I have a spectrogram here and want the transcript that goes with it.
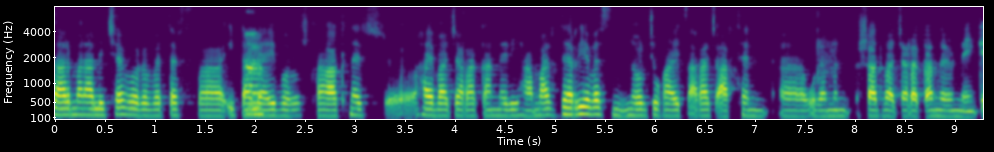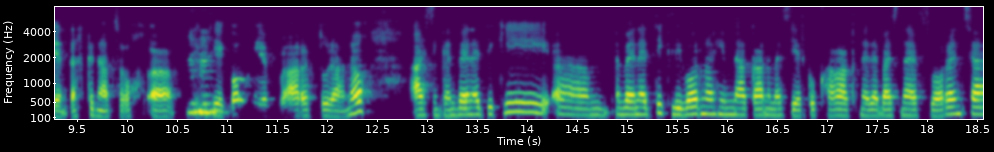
զարմանալի չէ, որովհետև Իտալիայի որոշ քաղաքներ հայ վաճառականների համար դեռևս նոր ջուղայից առաջ արդեն ուրեմն շատ վաճառականներ ունեին այնտեղ գնացող եկող եւ առևտուրանող, այսինքն Վենետիկի Վենետիկ, Լիվորնո հիմնականում էս երկու քաղաքները, բայց նաև Ֆլորենցիա,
